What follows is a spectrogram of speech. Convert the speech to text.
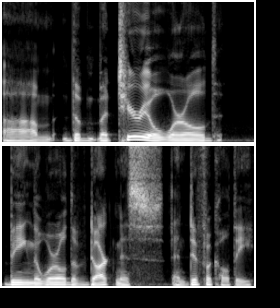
um, the material world being the world of darkness and difficulty,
